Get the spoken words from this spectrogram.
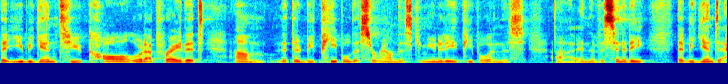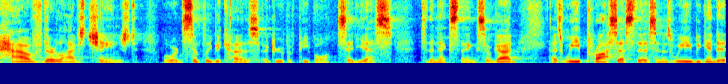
that you begin to call. Lord, I pray that, um, that there'd be people that surround this community, people in, this, uh, in the vicinity that begin to have their lives changed, Lord, simply because a group of people said yes to the next thing. So, God, as we process this and as we begin to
